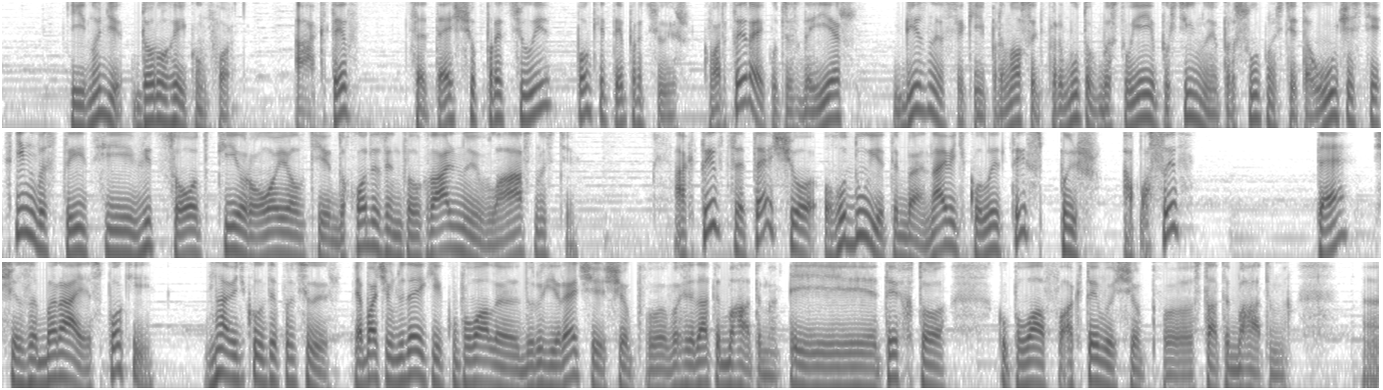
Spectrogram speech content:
І Іноді дорогий комфорт. А актив це те, що працює, поки ти працюєш. Квартира, яку ти здаєш, бізнес, який приносить прибуток без твоєї постійної присутності та участі, інвестиції, відсотки, роялті, доходи з інтелектуальної власності. Актив це те, що годує тебе, навіть коли ти спиш. А пасив те, що забирає спокій, навіть коли ти працюєш. Я бачив людей, які купували дорогі речі, щоб виглядати багатими. І тих, хто купував активи, щоб е, стати багатими. Е,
